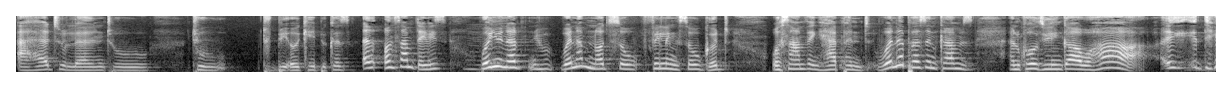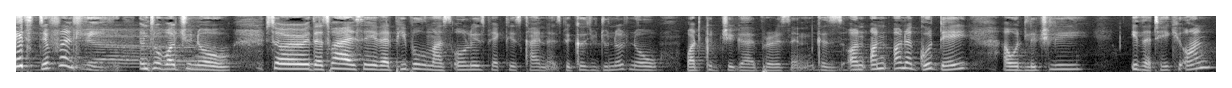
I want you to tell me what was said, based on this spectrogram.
I had to learn to to to be okay because uh, on some days when you're not you, when i'm not so feeling so good or something happened when a person comes and calls you inkawa ha it, it hits differently into what you know. So that's why i say that people must always practice kindness because you do not know what could trigger a person. Because on, on on a good day i would literally either take you on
